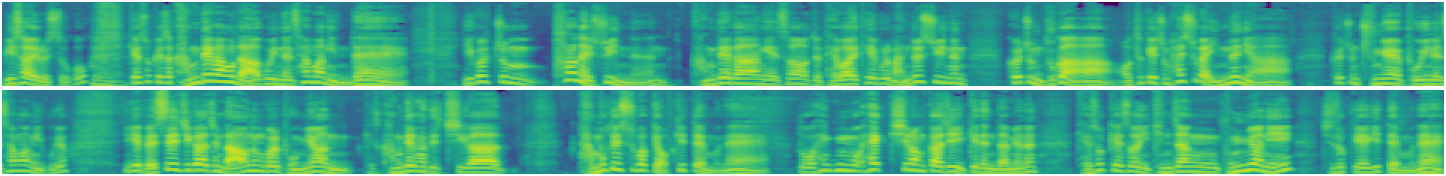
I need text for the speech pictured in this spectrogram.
미사일을 쏘고 음. 계속해서 강대강으로 나가고 있는 상황인데 이걸 좀 풀어낼 수 있는 강대강에서 대화의 테이블을 만들 수 있는 그걸 좀 누가 어떻게 좀 할 수가 있느냐. 그게 좀 중요해 보이는 상황이고요. 이게 메시지가 지금 나오는 걸 보면 계속 강대강 대치가 반복될 수밖에 없기 때문에 또 핵, 핵 실험까지 있게 된다면은 계속해서 이 긴장 국면이 지속되기 때문에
